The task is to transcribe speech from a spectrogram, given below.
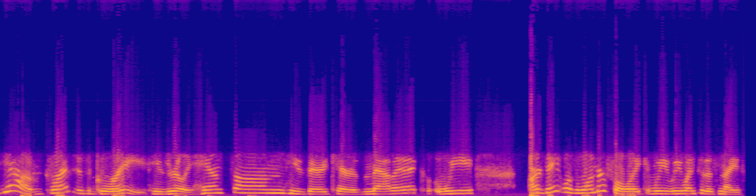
Yeah, Brent is great. He's really handsome. He's very charismatic. We, our date was wonderful. Like we we went to this nice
